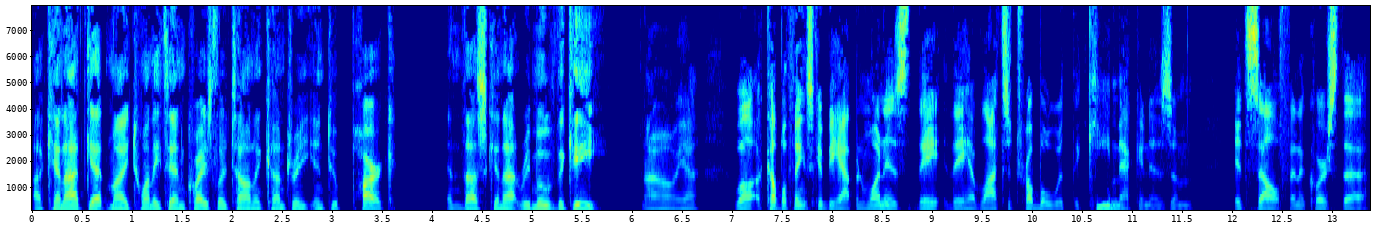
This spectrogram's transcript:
I cannot get my 2010 Chrysler Town and Country into park, and thus cannot remove the key. Oh yeah. Well, a couple things could be happen. One is they they have lots of trouble with the key mechanism itself, and of course the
